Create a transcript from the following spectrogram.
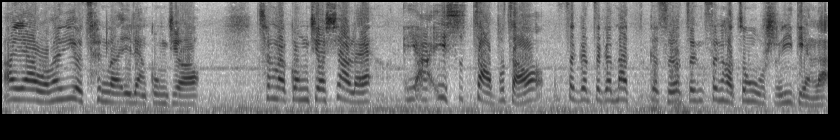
哎呀，我们又乘了一辆公交，乘了公交下来，哎呀，一时找不着这个这个，那个时候正正好中午十一点了。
